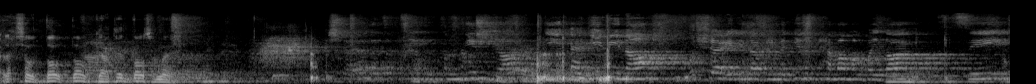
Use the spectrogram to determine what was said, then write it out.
على حسب الضوء الضوء كيعطي الضوء لأديبنا والشاعرنا في مدينة الحمام البيضاء سي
